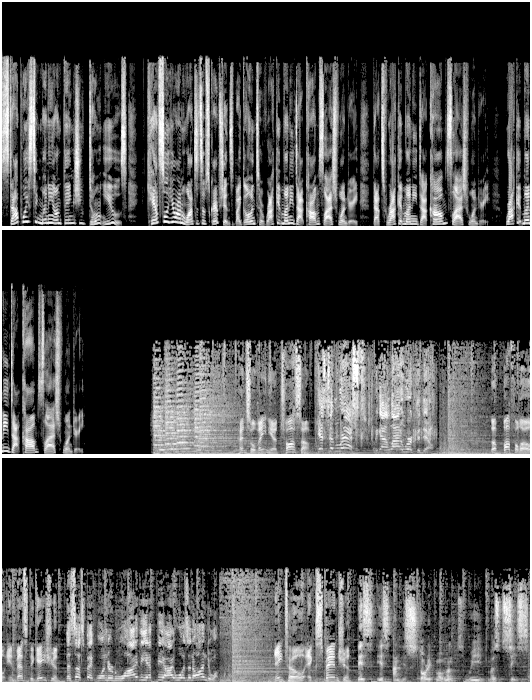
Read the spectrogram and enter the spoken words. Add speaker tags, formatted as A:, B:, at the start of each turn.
A: Stop wasting money on things you don't use. Cancel your unwanted subscriptions by going to rocketmoney.com slash Wondery. That's rocketmoney.com slash Wondery. rocketmoney.com slash Wondery.
B: Pennsylvania toss-up.
C: Get some rest. We got a lot of work to do.
B: The Buffalo investigation.
D: The suspect wondered why the FBI wasn't on to him.
B: NATO expansion.
E: This is an historic moment we must seize.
